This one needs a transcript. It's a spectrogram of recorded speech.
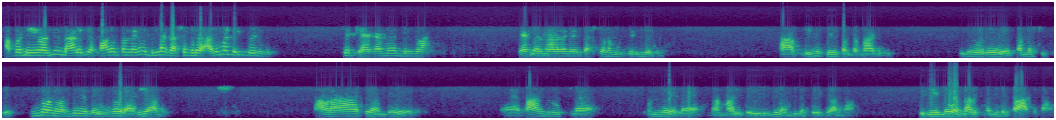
அப்ப நீ வந்து நாளைக்கு ஃபாலோ பண்ணலைன்னா இப்படிலாம் கஷ்டப்படுற அது மண்டைக்கு போயிருது. சரி கேட்காம இருந்திருக்கலாம். கேட்டதுனாலதான் எனக்கு கஷ்டம் நமக்கு தெரிஞ்சது. ஆ அப்படின்னு ஃபீல் பண்ற மாதிரி. இது ஒரு தமசிக்கு இன்னொன்று வந்து இந்த இன்னொரு அறியாமை. அவனாட்டு வந்து லாங் ரூட்ல உண்மையில நம்ம மாதிரி டெய்லி வண்டியில போயிட்டு வரணும் திடீர்னு ஒரு நாள் வந்து பார்த்துட்டான்.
